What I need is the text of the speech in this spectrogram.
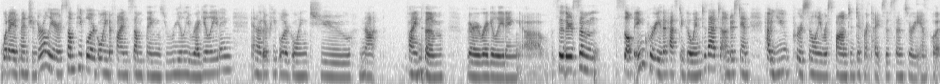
what I had mentioned earlier, some people are going to find some things really regulating, and other people are going to not find them very regulating. Um, so there's some self inquiry that has to go into that to understand how you personally respond to different types of sensory input.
